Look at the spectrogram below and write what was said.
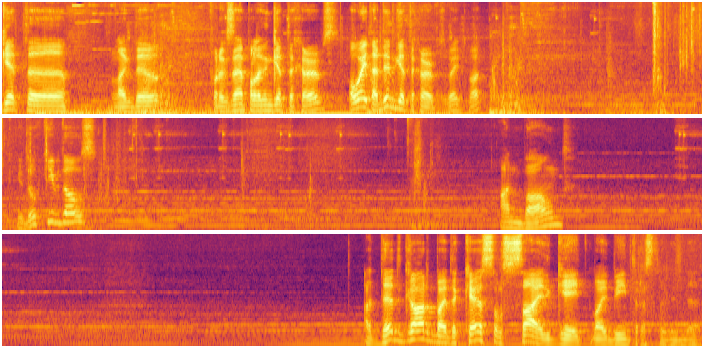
get uh, like the... For example, I didn't get the herbs. Oh wait, I did get the herbs. Wait, what? You do keep those? Unbound? A dead guard by the castle side gate might be interested in that.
